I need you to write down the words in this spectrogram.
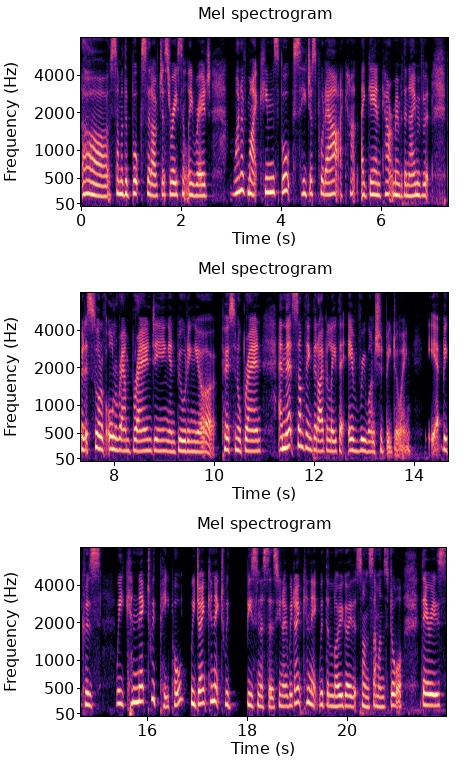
oh, some of the books that I've just recently read. One of Mike Kim's books he just put out. I can't, again, can't remember the name of it, but it's sort of all around branding and building your personal brand. And that's something that I believe that everyone should be doing. Yeah, because we connect with people. We don't connect with businesses. You know, we don't connect with the logo that's on someone's door. There is,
